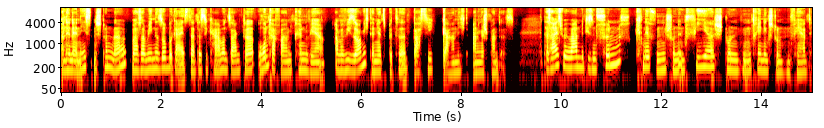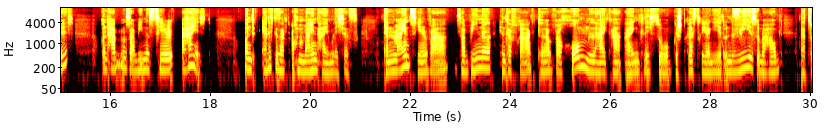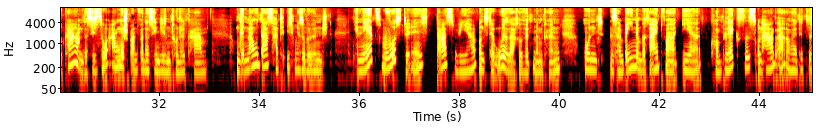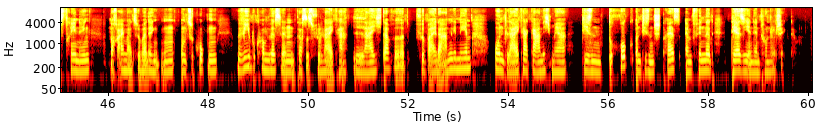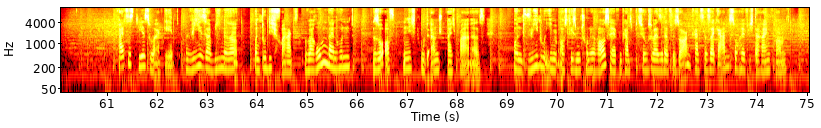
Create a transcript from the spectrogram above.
Und in der nächsten Stunde war Sabine so begeistert, dass sie kam und sagte, runterfahren können wir. Aber wie sorge ich denn jetzt bitte, dass sie gar nicht angespannt ist? Das heißt, wir waren mit diesen fünf Kniffen schon in vier Stunden, Trainingsstunden fertig und hatten Sabines Ziel erreicht. Und ehrlich gesagt auch mein heimliches. Denn mein Ziel war, Sabine hinterfragte, warum Leica eigentlich so gestresst reagiert und wie es überhaupt dazu kam, dass sie so angespannt war, dass sie in diesen Tunnel kam. Und genau das hatte ich mir so gewünscht. Denn jetzt wusste ich, dass wir uns der Ursache widmen können und Sabine bereit war, ihr komplexes und hart erarbeitetes Training noch einmal zu überdenken, um zu gucken, wie bekommen wir es hin, dass es für Leica leichter wird, für beide angenehm und Leica gar nicht mehr diesen Druck und diesen Stress empfindet, der sie in den Tunnel schickt. Falls es dir so ergeht, wie Sabine, und du dich fragst, warum dein Hund so oft nicht gut ansprechbar ist und wie du ihm aus diesem Tunnel raushelfen kannst, beziehungsweise dafür sorgen kannst, dass er gar nicht so häufig da reinkommt,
